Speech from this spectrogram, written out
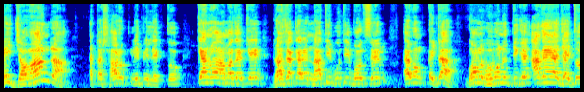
এই জওয়ানরা একটা স্মারকলিপি লিখতো কেন আমাদেরকে রাজাকারের নাতিপুতি বলছেন? এবং এটা গণভবনের দিকে আগায়া যাইতো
